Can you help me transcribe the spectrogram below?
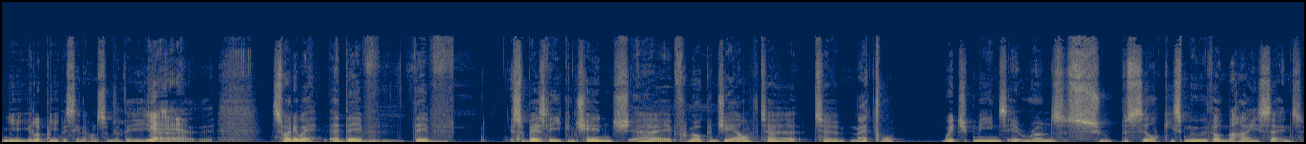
you, you'll have seen it on some of the Yeah. uh, so anyway uh, they've they've so basically you can change uh, it from opengl to to metal which means it runs super silky smooth on the highest settings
